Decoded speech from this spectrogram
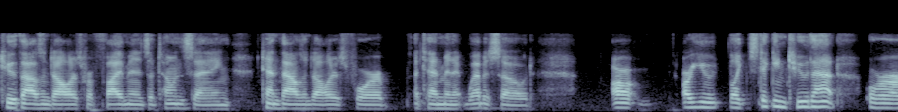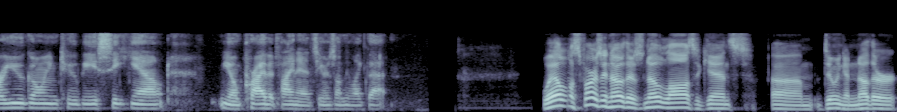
two thousand dollars for five minutes of tone thousand dollars for a ten minute webisode. Are are you like sticking to that, or are you going to be seeking out, you know, private financing or something like that? Well, as far as I know, there's no laws against um, doing another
